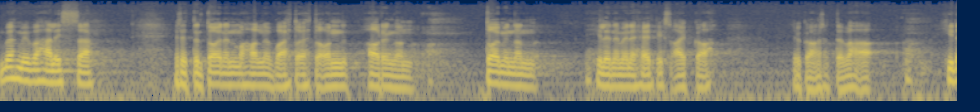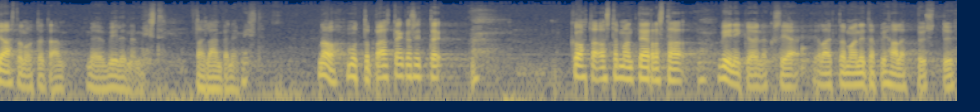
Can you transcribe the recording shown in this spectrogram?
myöhemmin vähän lisää. Ja sitten toinen mahdollinen vaihtoehto on auringon toiminnan hiljeneminen hetkeksi aikaa, joka on sitten vähän hidastanut tätä meidän viilenemistä tai lämpenemistä. No, mutta päästäänkö sitten kohta ostamaan terrasta viiniköynnöksiä ja laittamaan niitä pihalle pystyyn?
